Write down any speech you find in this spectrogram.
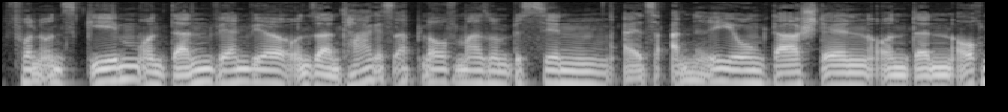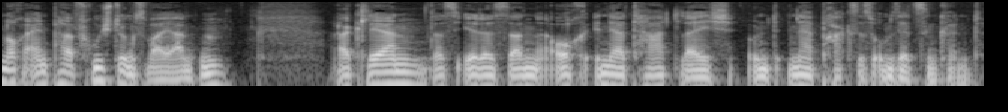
von uns geben und dann werden wir unseren Tagesablauf mal so ein bisschen als Anregung darstellen und dann auch noch ein paar Frühstücksvarianten erklären, dass ihr das dann auch in der Tat gleich und in der Praxis umsetzen könnt.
